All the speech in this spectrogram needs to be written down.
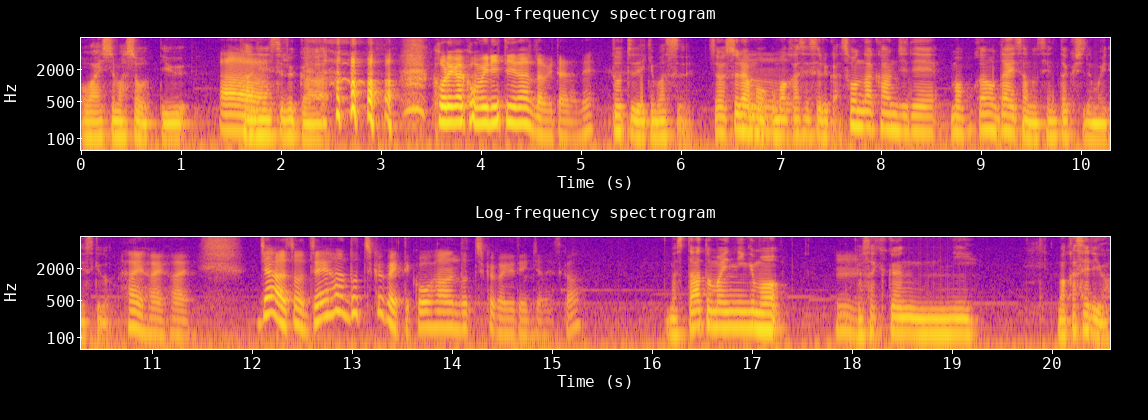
お会いしましょうっていう感じあにするかあ、これがコミュニティなんだみたいなね。どっちでいきます？じゃあそれはもうお任せするか、そんな感じで、まあ、他の第三の選択肢でもいいですけどはいはいはい。じゃあ、その前半どっちかが言って後半どっちかが言うでいいんじゃないですか？まあ、スタートもエンディングもうん与。作くんに任せるよ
